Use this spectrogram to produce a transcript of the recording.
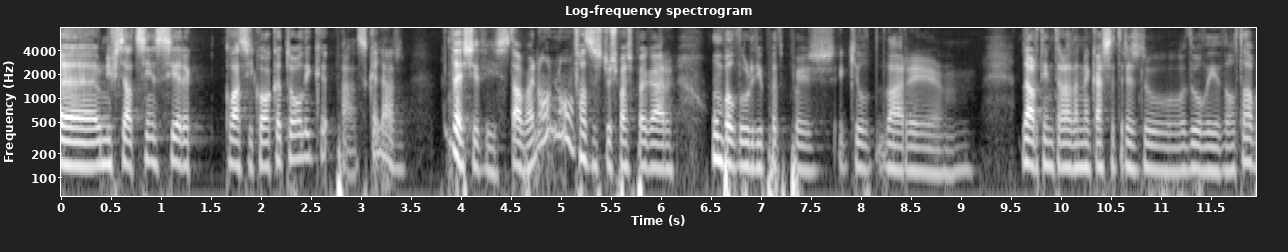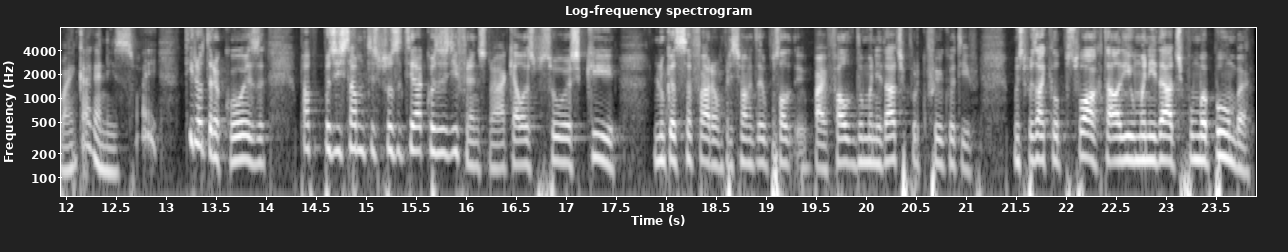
uh, universidade sem ser a clássica ou a católica, pá, se calhar deixa disso, está bem? Não, não fazes os teus pais pagar um balúrdio para depois aquilo dar. Um, dar-te entrada na caixa 3 do, do Lidl, está bem, caga nisso, vai, tira outra coisa, pá, depois isto há muitas pessoas a tirar coisas diferentes, não é? Aquelas pessoas que nunca se safaram, principalmente o pessoal, pá, falo de humanidades porque foi o que eu tive, mas depois há aquele pessoal que está ali, humanidades, pumba pumba,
